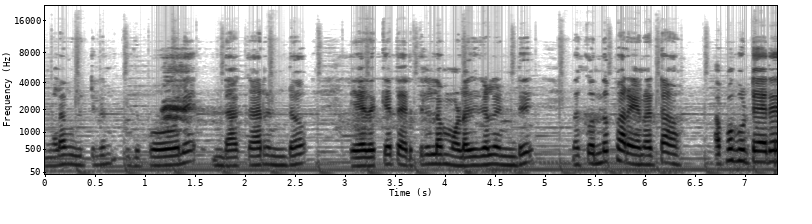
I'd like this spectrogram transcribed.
നിങ്ങളെ വീട്ടിലും ഇതുപോലെ ഉണ്ടാക്കാറുണ്ടോ? ഏതൊക്കെ തരത്തിലുള്ള മുളകുകളുണ്ട്? എന്നൊക്കെ ഒന്ന് പറയണം കേട്ടോ. അപ്പോൾ കൂട്ടുകാരെ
